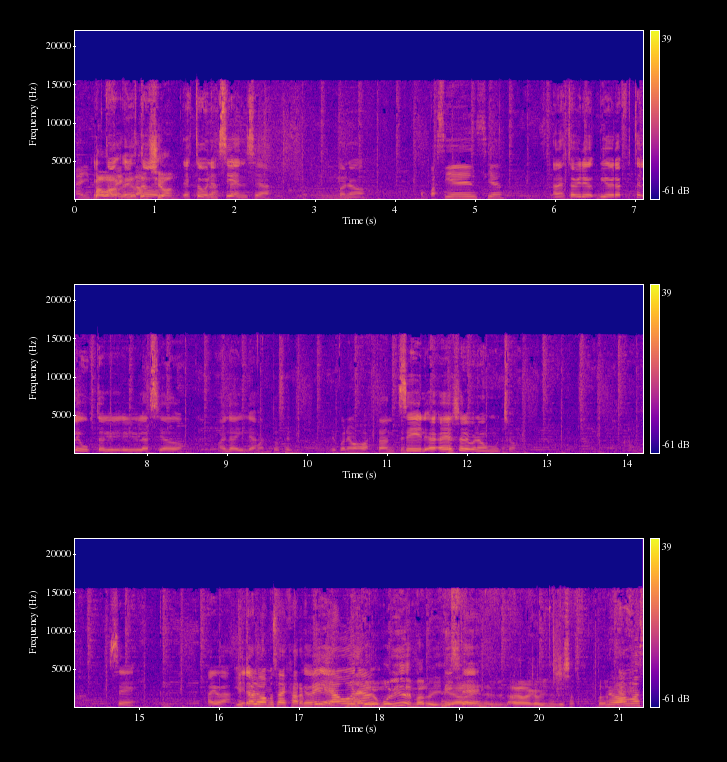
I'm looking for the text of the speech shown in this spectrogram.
Ahí va, esto, atención. Esto es una ciencia. Bueno. Con paciencia. A nuestra biografista le gusta el, glaseado, a Laila. Bueno, entonces le ponemos bastante. Sí, a ella le ponemos mucho. Sí. Ahí va. Y esto lo vamos a dejar media hora. Muy, pero muy bien, Barbie. Ahora que viene el desastre. Lo vamos.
